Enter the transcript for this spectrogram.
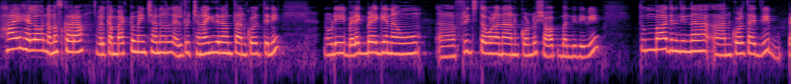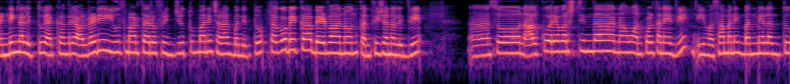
ಹಾಯ್ ಹೆಲೋ ನಮಸ್ಕಾರ. Welcome back to my channel ಎಲ್ಲರೂ ಚೆನ್ನಾಗಿದ್ದೀರಾ ಅಂತ ಅಂದ್ಕೊಳ್ತೀನಿ ನೋಡಿ ಬೆಳಗ್ಗೆ ಬೆಳಗ್ಗೆ ನಾವು ಫ್ರಿಜ್ ತೊಗೊಳ್ಳೋಣ ಅಂದ್ಕೊಂಡು ಶಾಪ್ ಬಂದಿದ್ದೀವಿ. ತುಂಬ ದಿನದಿಂದ ಅಂದ್ಕೊಳ್ತಾ ಇದ್ವಿ. ಪೆಂಡಿಂಗಲ್ಲಿತ್ತು ಯಾಕಂದರೆ ಆಲ್ರೆಡಿ ಯೂಸ್ ಮಾಡ್ತಾ ಇರೋ ಫ್ರಿಜ್ಜು ತುಂಬಾ ಚೆನ್ನಾಗಿ ಬಂದಿತ್ತು. ತಗೋಬೇಕಾ ಬೇಡವಾ ಅನ್ನೋ ಒಂದು ಕನ್ಫ್ಯೂಷನಲ್ಲಿದ್ವಿ ಸೊ ನಾಲ್ಕೂವರೆ ವರ್ಷದಿಂದ ನಾವು ಅಂದ್ಕೊಳ್ತಾನೆ ಇದ್ವಿ. ಈ ಹೊಸ ಮನೆಗೆ ಬಂದ ಮೇಲಂತೂ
